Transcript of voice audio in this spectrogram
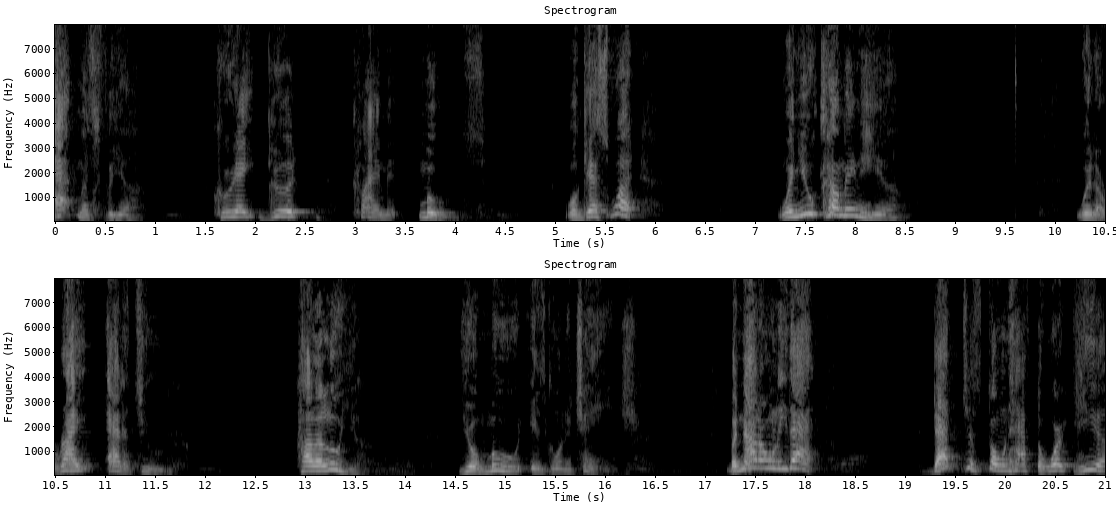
Atmosphere, create good climate moods. Well, guess what? When you come in here with a right attitude, hallelujah, your mood is going to change. But not only that, that just don't have to work here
